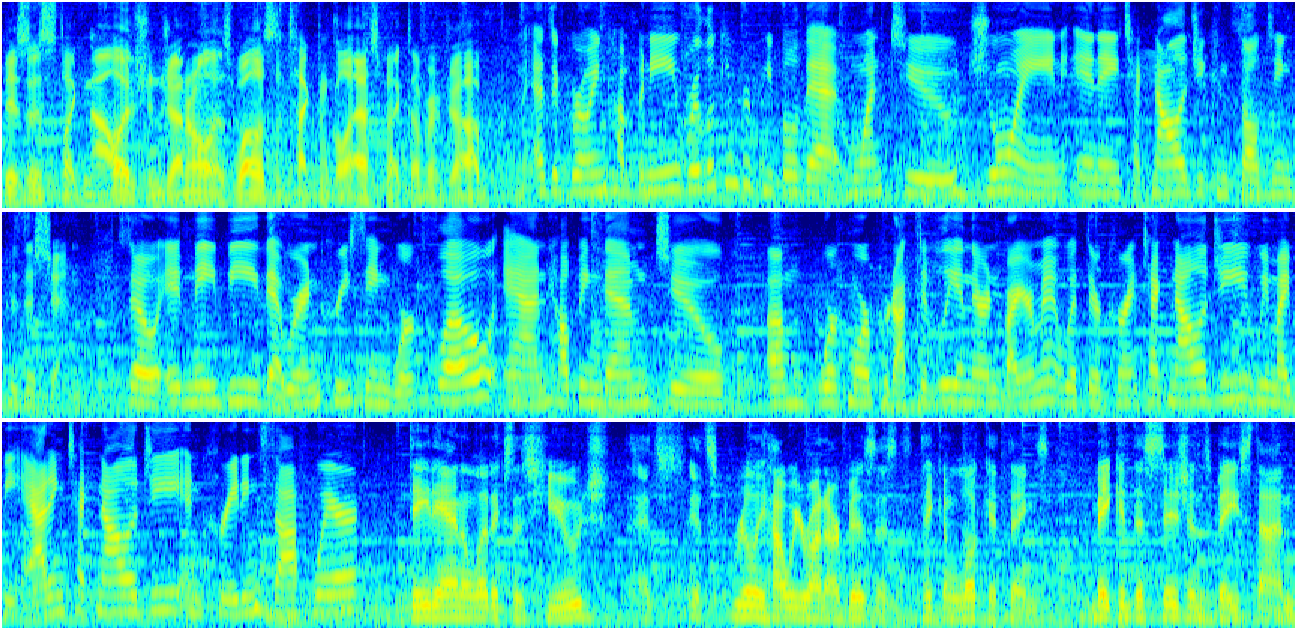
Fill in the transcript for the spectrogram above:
business, like knowledge in general, as well as the technical aspect of our job. As a growing company, we're looking for people that want to join in a technology consulting position. So it may be that we're increasing workflow and helping them to um, work more productively in their environment with their current technology. We might be adding technology and creating software. Data analytics is huge. It's, it's really how we run our business, taking a look at things, making decisions based on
